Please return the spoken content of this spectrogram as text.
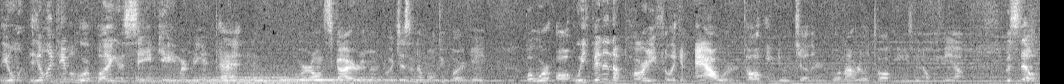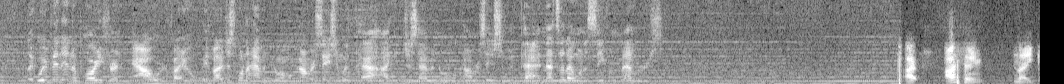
The only the only people who are playing the same game are me and Pat. We're on Skyrim, which isn't a multiplayer game. But we're all we've been in a party for like an hour talking to each other. Well, not really talking. He's been helping me out, but still, like we've been in a party for an hour. If I if I just want to have a normal conversation with Pat, I can just have a normal conversation with Pat, and that's what I want to see from members. I I think, like,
